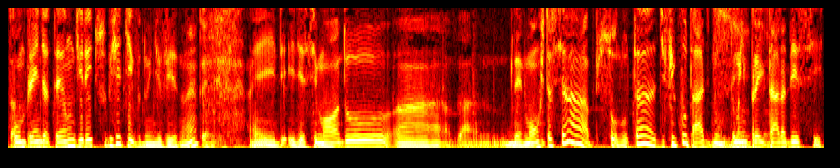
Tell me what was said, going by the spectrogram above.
tá. compreende até um direito subjetivo do indivíduo, né? Entendi. E, e desse modo ah, ah, demonstra-se a absoluta dificuldade sim, de uma empreitada sim. desse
